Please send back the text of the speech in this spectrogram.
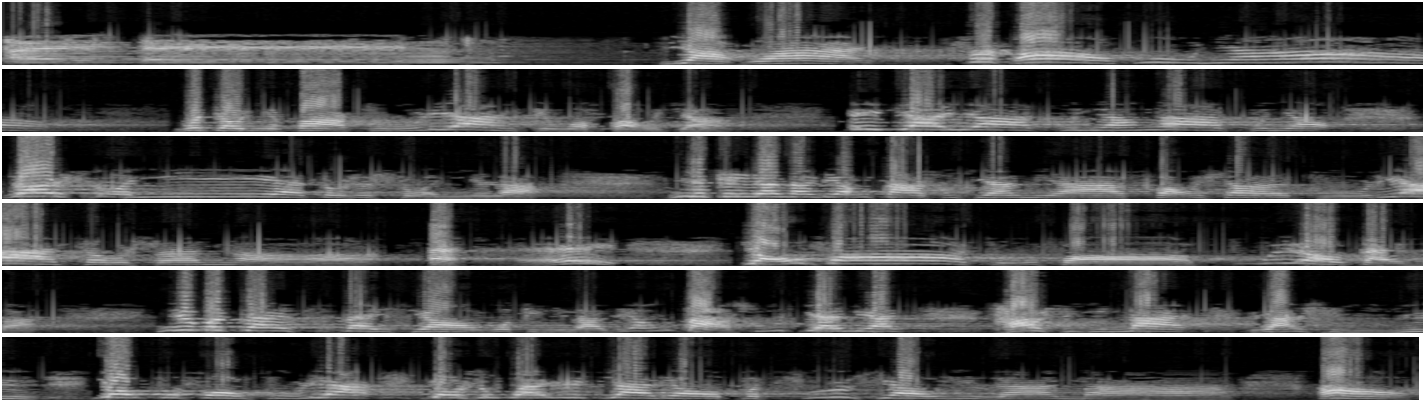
哎哎，丫鬟。是好姑娘，我叫你把珠帘给我放下。哎呀呀，姑娘啊，姑娘，俺说你都是说你了。你跟俺那两大叔见面，放下珠帘走神呐？哎，要放就放，不要怠慢。你们再思再想，我跟你那两大叔见面，他是一男，俺是一女，要不放珠帘，要是外人见了，不耻笑于俺吗？啊！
